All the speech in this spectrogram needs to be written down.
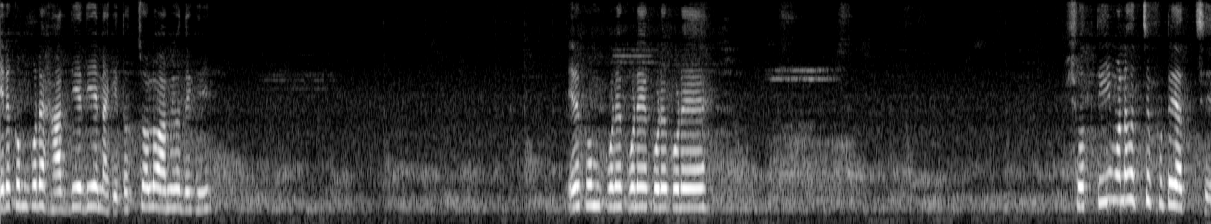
এরকম করে হাত দিয়ে দিয়ে নাকি? তো চলো আমিও দেখি। এরকম করে করে করে করে সত্যিই মনে হচ্ছে ফুটে যাচ্ছে।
